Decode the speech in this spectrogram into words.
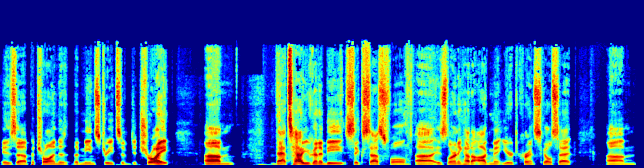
is uh, patrolling the, the mean streets of Detroit. Um, that's how you're going to be successful uh, is learning how to augment your current skill set um,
